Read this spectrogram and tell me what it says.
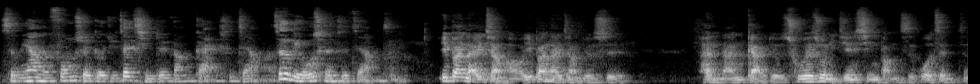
什么样的风水格局，再请对方改，是这样吗？这个流程是这样子吗？一般来讲，哈，一般来讲就是很难改，就是除非说你今天新房子或者这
